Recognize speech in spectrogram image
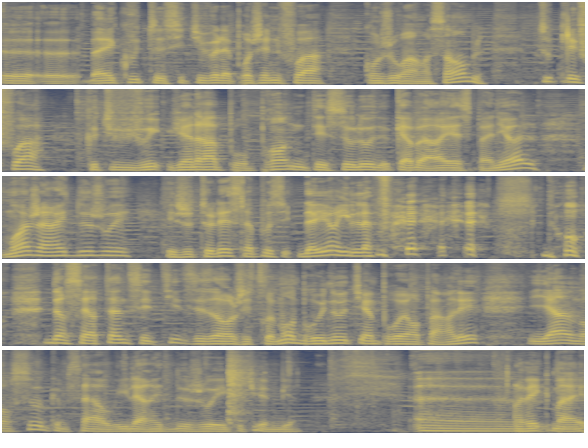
euh, euh, bah écoute, si tu veux la prochaine fois qu'on jouera ensemble, toutes les fois que tu viendras pour prendre tes solos de cabaret espagnol, moi j'arrête de jouer et je te laisse la possibilité. D'ailleurs, il l'a fait dans, dans, certains de ses titres, ses enregistrements. Bruno, tiens, pourrait en parler. Il y a un morceau comme ça où il arrête de jouer et que tu aimes bien. Euh, Avec Miles.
